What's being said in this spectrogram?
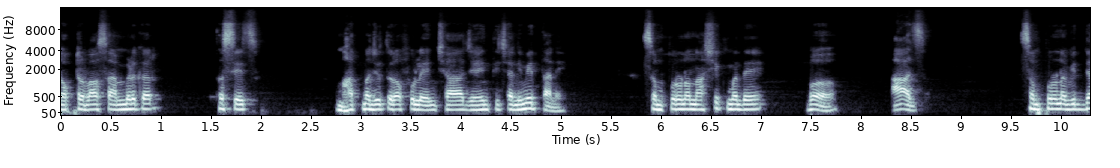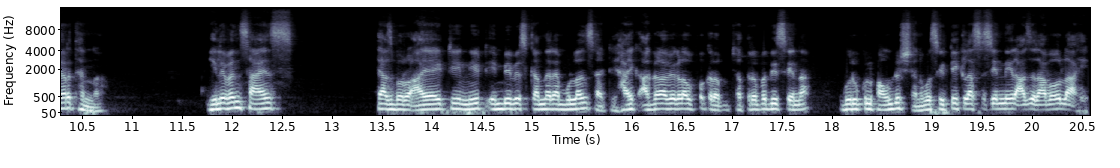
डॉक्टर बाबासाहेब आंबेडकर तसेच महात्मा ज्योतिराव फुले यांच्या जयंतीच्या निमित्ताने संपूर्ण नाशिकमध्ये व आज संपूर्ण विद्यार्थ्यांना इलेवन सायन्स त्याचबरोबर I I T NEET M B B S करणाऱ्या मुलांसाठी हा एक आगळा वेगळा उपक्रम छत्रपती सेना गुरुकुल फाउंडेशन व सिटी क्लासेस यांनी आज राबवला आहे.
